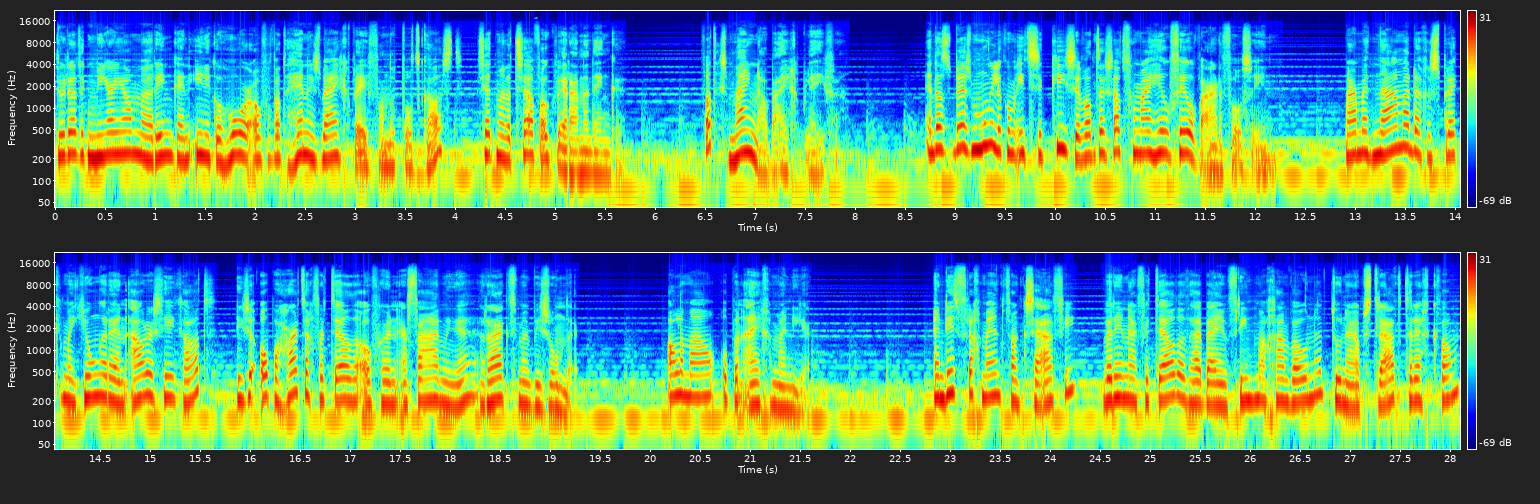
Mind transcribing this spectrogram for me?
Doordat ik Mirjam, Rinke en Ineke hoor over wat hen is bijgebleven van de podcast, zet me dat zelf ook weer aan het denken. Wat is mij nou bijgebleven? En dat is best moeilijk om iets te kiezen, want er zat voor mij heel veel waardevols in. Maar met name de gesprekken met jongeren en ouders die ik had, die ze openhartig vertelden over hun ervaringen, raakten me bijzonder. Allemaal op een eigen manier. En dit fragment van Xavi, waarin hij vertelt dat hij bij een vriend mag gaan wonen toen hij op straat terechtkwam,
